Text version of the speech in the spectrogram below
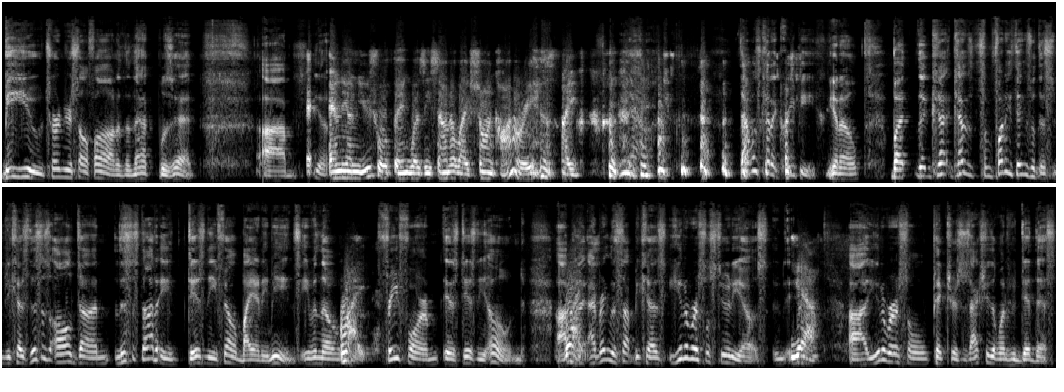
be you, turn yourself on," and then that was it. Um, you know, And the unusual thing was he sounded like Sean Connery. like, that was kind of creepy, you know. But the kind of some funny things with this is because this is all done. This is not a Disney film by any means, even though Right. Freeform is Disney owned. Uh, Right. I, I bring this up because Universal Studios, yeah. uh, Universal Pictures is actually the one who did this.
